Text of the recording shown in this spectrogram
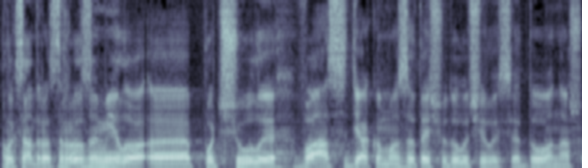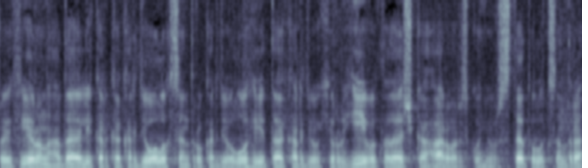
Олександра, зрозуміло, е, почули вас. Дякуємо за те, що долучилися до нашого ефіру. Нагадаю, лікарка-кардіолог Центру кардіології та кардіохірургії, викладачка Гарвардського університету Олександра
